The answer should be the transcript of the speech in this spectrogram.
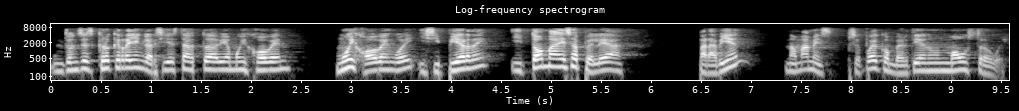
Entonces creo que Ryan García está todavía muy joven, muy joven, güey, y si pierde y toma esa pelea para bien, no mames, se puede convertir en un monstruo, güey.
